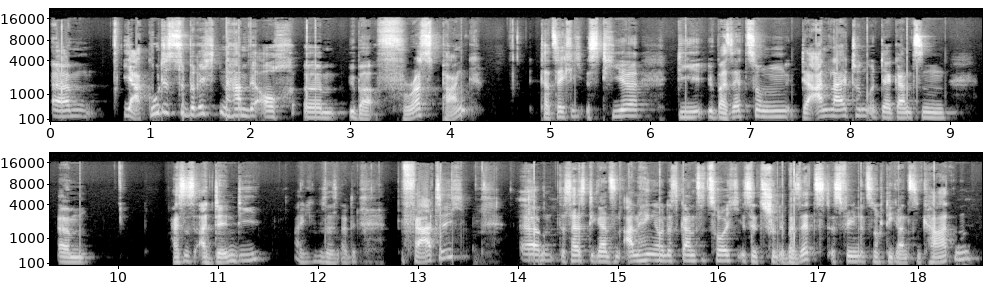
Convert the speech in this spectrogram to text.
Ähm, ja, Gutes zu berichten haben wir auch ähm, über Frostpunk. Tatsächlich ist hier die Übersetzung der Anleitung und der ganzen, ähm, heißt es Addendi? Fertig. Ähm, das heißt, die ganzen Anhänger und das ganze Zeug ist jetzt schon übersetzt. Es fehlen jetzt noch die ganzen Karten.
